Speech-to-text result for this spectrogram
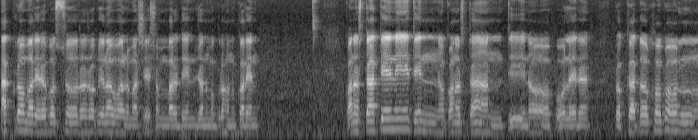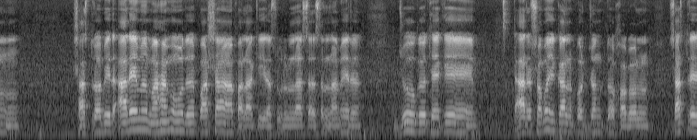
আক্রমণের বৎসর রবিউল মাসে সোমবার দিন জন্মগ্রহণ করেন। কনস্টান্টিন কনস্টান্টিনোপোলের প্রখ্যাত খগোল শাস্ত্রবিদ আলেম মাহমুদ পাশা ফালাকি রাসূলুল্লাহ সাল্লামের যুগ থেকে তার সময়কাল পর্যন্ত খগোল। শাস্ত্রের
